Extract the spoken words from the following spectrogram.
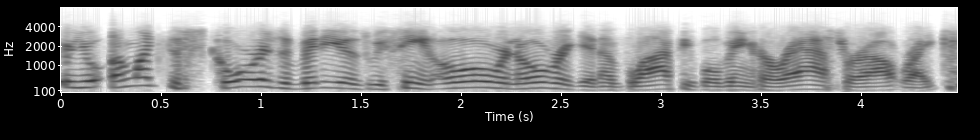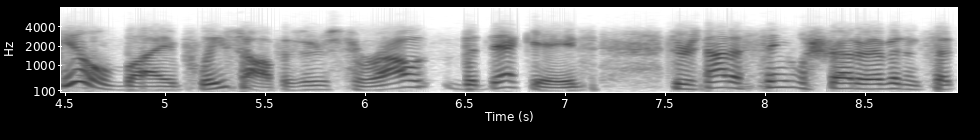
you know, unlike the scores of videos we've seen over and over again of black people being harassed or outright killed by police officers throughout the decades, there's not a single shred of evidence that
